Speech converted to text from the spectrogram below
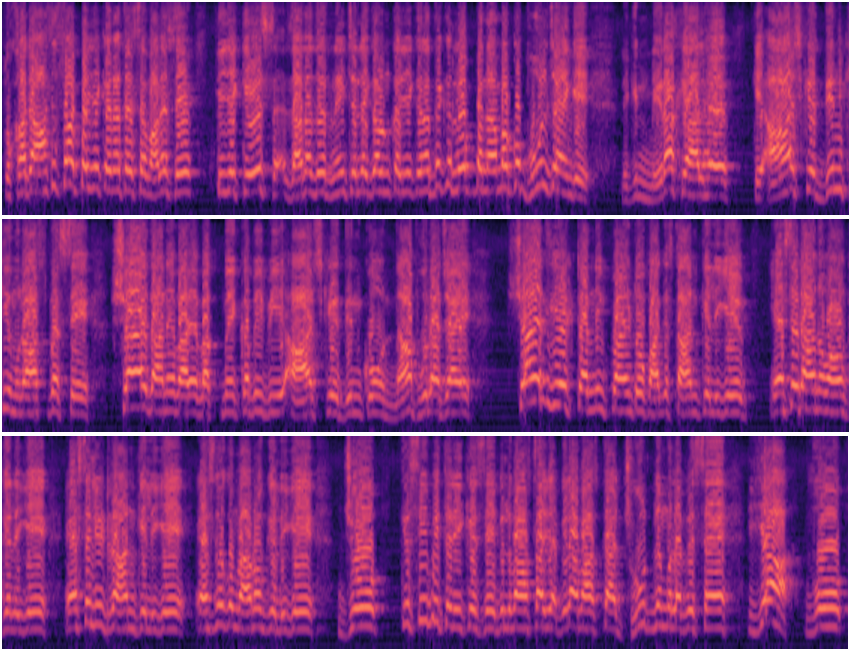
تو خواجہ آصف صاحب کا یہ کہنا تھا اس حوالے سے کہ یہ کیس زیادہ دیر نہیں چلے گا ان کا یہ کہنا تھا کہ لوگ پناما کو بھول جائیں گے۔ لیکن میرا خیال ہے کہ آج کے دن کی مناسبت سے شاید آنے والے وقت میں کبھی بھی آج کے دن کو نہ بھولا جائے۔ شاید یہ ایک ٹرننگ پوائنٹ ہو پاکستان کے لیے، ایسے رہنماؤں کے لیے، ایسے لیڈران کے لیے، ایسے حکمرانوں کے لیے جو کسی بھی طریقے سے بلواسطہ یا بلا واسطہ جھوٹ میں ملوث ہے یا وہ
